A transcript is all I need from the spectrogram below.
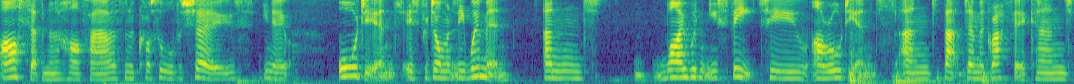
our seven and a half hours and across all the shows, you know, audience is predominantly women. And why wouldn't you speak to our audience and that demographic and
